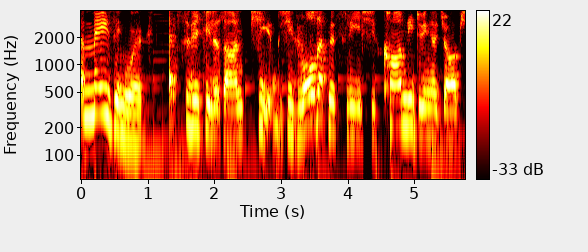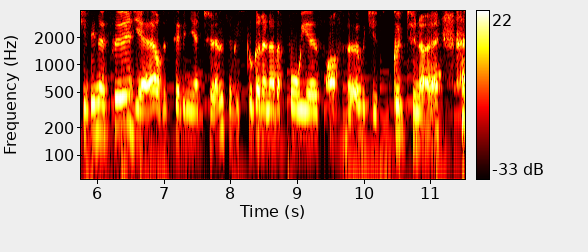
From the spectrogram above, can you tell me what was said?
amazing work Absolutely, Lizanne. She she's rolled up her sleeves. She's calmly doing her job. She's in her third year of a seven-year term, so we've still got another four years of her, which is good to know.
